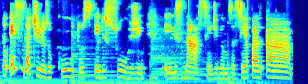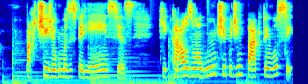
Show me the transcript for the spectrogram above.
Então, esses gatilhos ocultos, eles surgem, eles nascem, digamos assim, a, a partir de algumas experiências que causam algum tipo de impacto em você.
